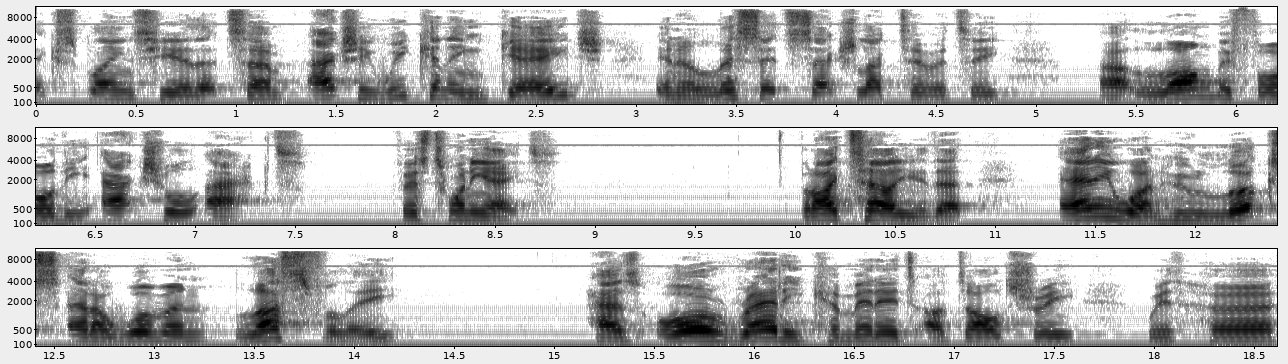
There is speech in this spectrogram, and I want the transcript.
explains here that um, actually we can engage in illicit sexual activity uh, long before the actual act. Verse 28. But I tell you that anyone who looks at a woman lustfully has already committed adultery with her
